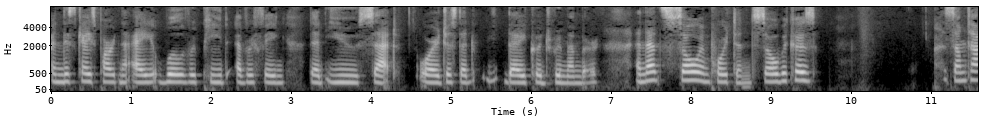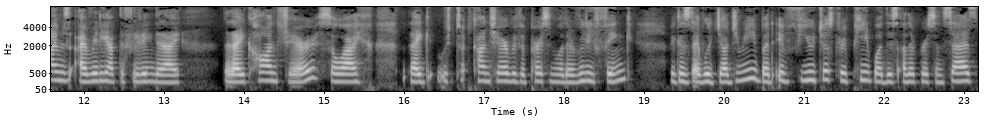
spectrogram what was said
in this case, partner A will repeat everything that you said or just that they could remember. And that's so important. So, because sometimes I really have the feeling that I that I can't share, so I like can't share with a person what I really think because they would judge me. But if you just repeat what this other person says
